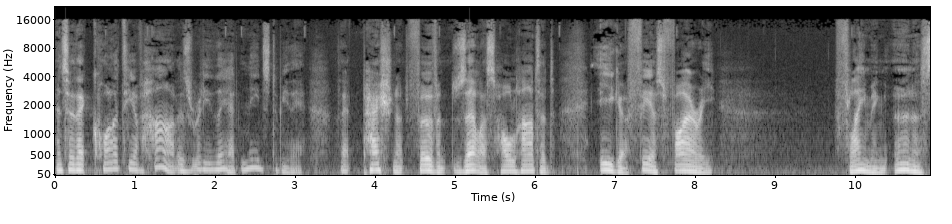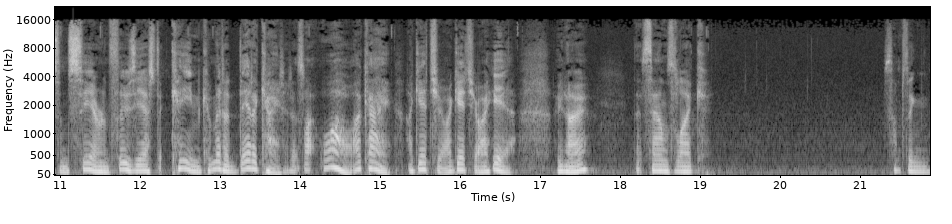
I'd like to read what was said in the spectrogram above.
And so that quality of heart is really there. It needs to be there. That passionate, fervent, zealous, wholehearted, eager, fierce, fiery, flaming, earnest, sincere, enthusiastic, keen, committed, dedicated. It's like, whoa, okay, I get you, I get you, I hear. You know, that sounds like something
